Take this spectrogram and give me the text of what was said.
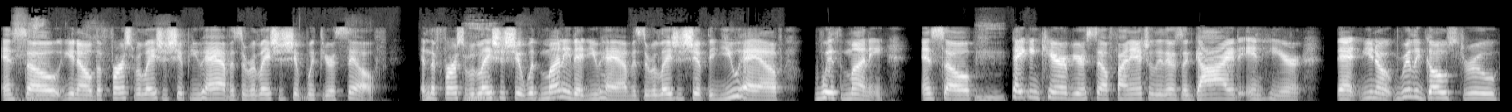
And so, you know, the first relationship you have is the relationship with yourself. And the first relationship with money that you have is the relationship that you have with money. And so, taking care of yourself financially, there's a guide in here that, you know, really goes through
